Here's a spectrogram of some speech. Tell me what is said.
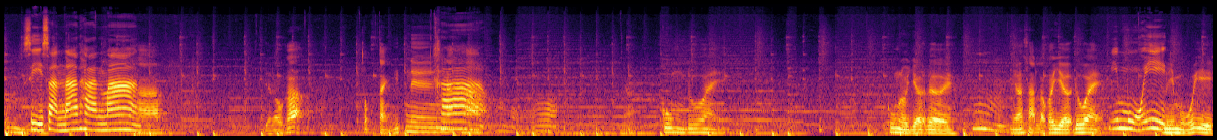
อืมสีสันน่าทานมากครับ เดี๋ยวเราก็ตกแต่งนิดนึงค่ะนะครับโอ้โหนะกุ้งด้วย กุ้งเราเยอะเลยอืมเนื้อสัตว์เราก็เยอะด้วย มีหมูอีก มีหมูอีก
